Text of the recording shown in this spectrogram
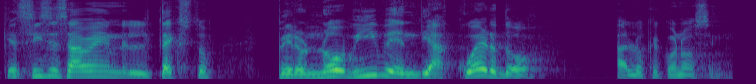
que sí se saben el texto, pero no viven de acuerdo a lo que conocen.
